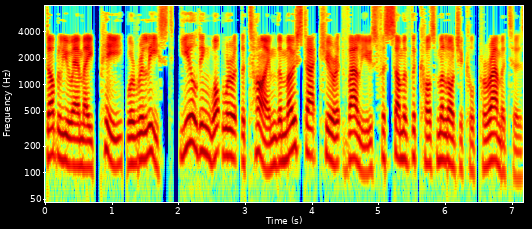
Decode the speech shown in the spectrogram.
WMAP, were released, yielding what were at the time the most accurate values for some of the cosmological parameters.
